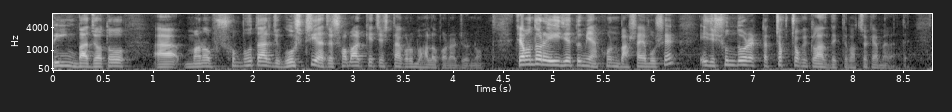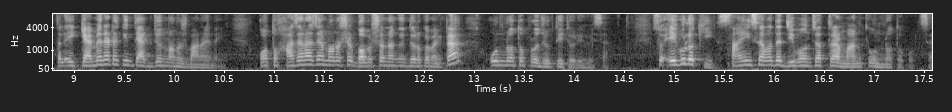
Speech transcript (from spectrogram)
বিং বা যত মানব সভ্যতার যে গোষ্ঠী আছে, সবারকে চেষ্টা করব ভালো করার জন্য। যেমন ধরো এই যে তুমি এখন বাসায় বসে এই যে সুন্দর একটা চকচকে ক্লাস দেখতে পাচ্ছ ক্যামেরাতে। তাহলে এই ক্যামেরাটা কিন্তু একজন মানুষ বানায় নাই। কত হাজার হাজার মানুষের গবেষণা কিন্তু এরকম একটা উন্নত প্রযুক্তি তৈরি হয়েছে। সো এগুলো কি? সায়েন্স আমাদের জীবনযাত্রার মানকে উন্নত করছে।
